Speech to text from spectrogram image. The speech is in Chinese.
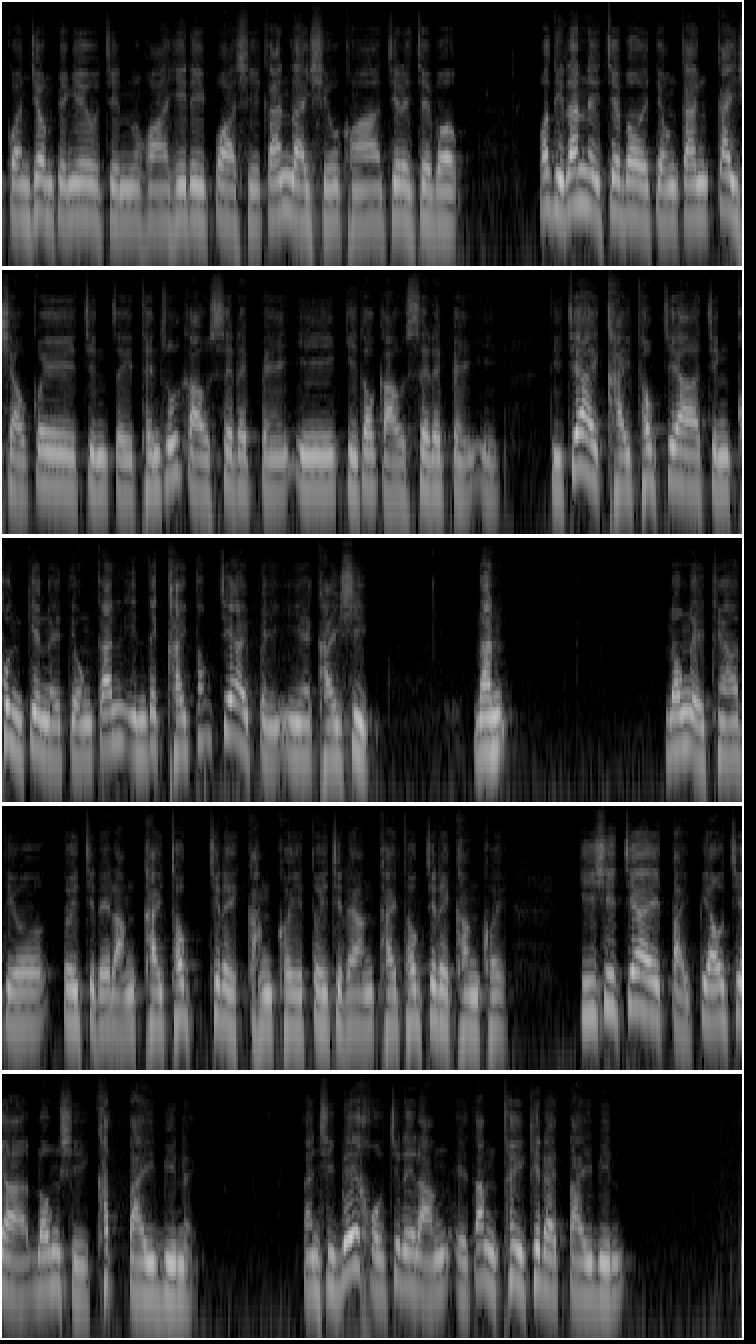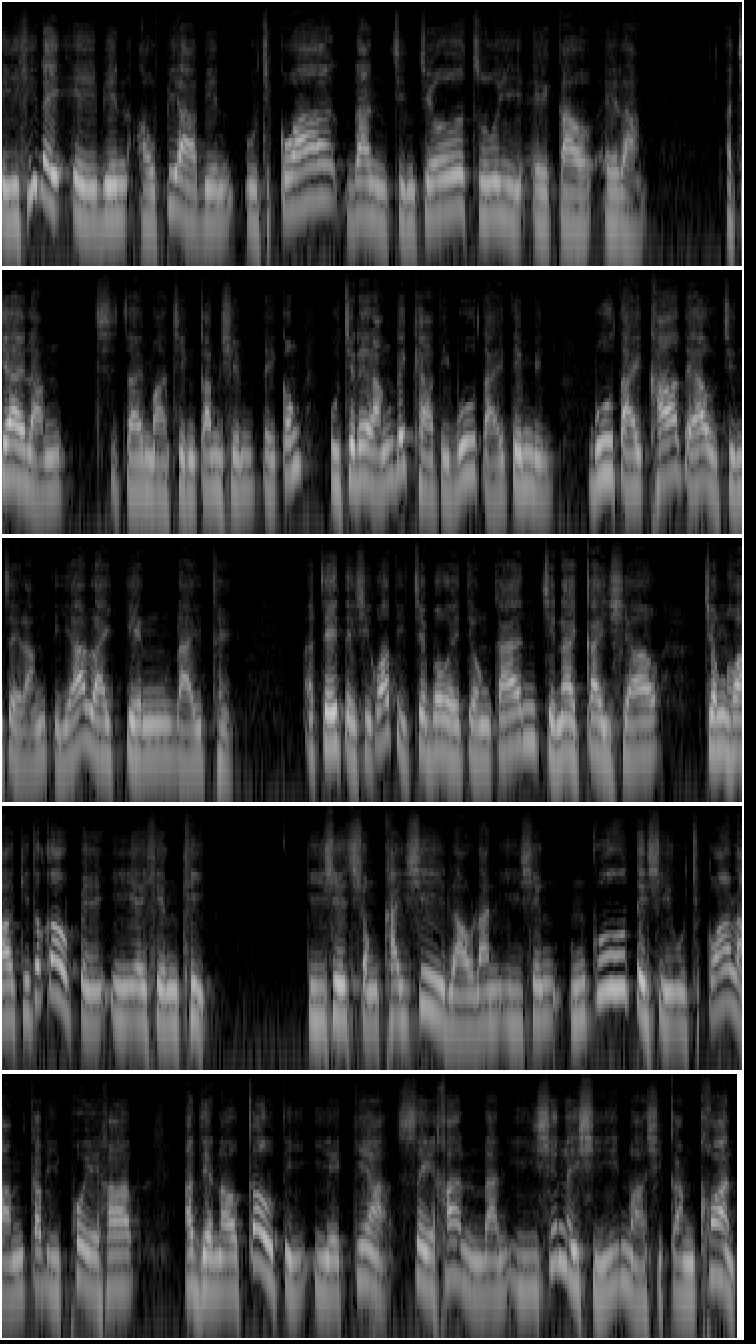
观众朋友，真欢喜你拨时间来收看这个节目。我伫咱的节目中间介绍过真侪天主教设的病院、基督教设的病院。伫这开拓者真困境的中间，因伫开拓这个病院的开始，咱拢会听到对一个人开拓这个工课，对一个人开拓这个工课。其实，这个代表者拢是较台面的，但是要互即个人会当退起来台面，伫迄个下面后壁面有一寡咱真少注意会到的人，啊，这个人实在嘛真甘心。地讲有一个人要徛伫舞台顶面，舞台骹底下有真侪人伫遐来敬来听。啊，这就是我伫节目的中间真爱介绍中华基督教病院的兴起。其实上开始老难医生，毋过就是有一寡人甲伊配合，啊，然后到伫伊的囝细汉难医生的时嘛是共款。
